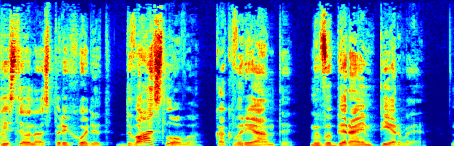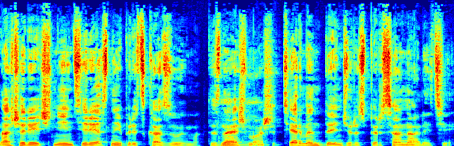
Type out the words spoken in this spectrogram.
Если у нас приходит два слова, как варианты, мы выбираем первое. Наша речь неинтересна и предсказуема. Ты знаешь, Мгм. Маша, термин dangerous personality.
